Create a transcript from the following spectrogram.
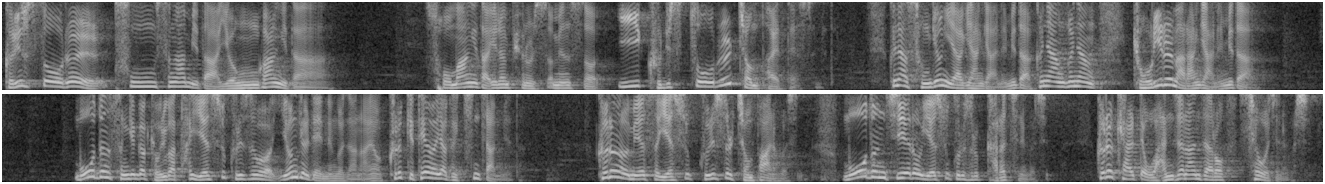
그리스도를 풍성함이다, 영광이다, 소망이다 이런 표현을 쓰면서 이 그리스도를 전파했다 했습니다. 그냥 성경 이야기한 게 아닙니다. 그냥 그냥 교리를 말한 게 아닙니다. 모든 성경과 교리가 다 예수 그리스도와 연결되어 있는 거잖아요. 그렇게 되어야 그 진짜입니다. 그런 의미에서 예수 그리스도를 전파하는 것입니다. 모든 지혜로 예수 그리스도를 가르치는 것입니다. 그렇게 할 때 완전한 자로 세워지는 것입니다.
